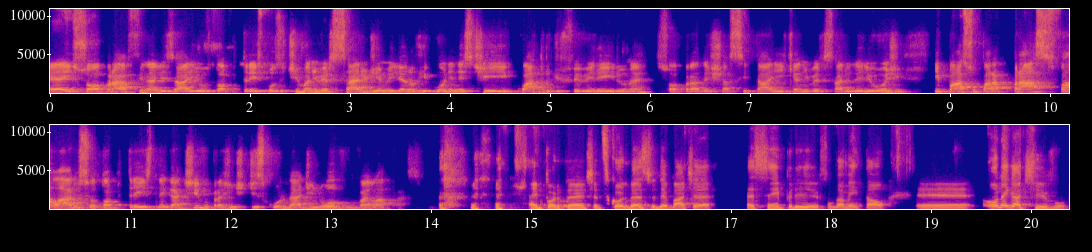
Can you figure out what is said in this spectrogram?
É, e só para finalizar aí o top 3 positivo, aniversário de Emiliano Rigoni neste 4 de fevereiro, né? Só para deixar citar aí que é aniversário dele hoje. E passo para Praz falar o seu top 3 negativo para a gente discordar de novo. Vai lá, Praz. é importante, a discordância e o debate é, é sempre fundamental. É, o negativo,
